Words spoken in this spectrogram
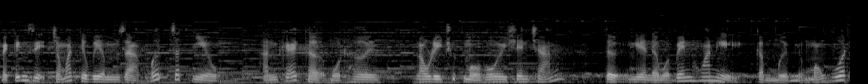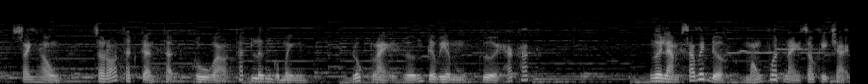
vẻ kinh dị trong mắt tiêu viêm giảm bớt rất nhiều. Hắn khẽ thở một hơi, lau đi chút mồ hôi trên trán, tự nhiên ở một bên hoan hỉ cầm 10 miếng móng vuốt xanh hồng, sau đó thật cẩn thận thu vào thắt lưng của mình, lúc lại hướng tiêu viêm cười hắc hắc. Người làm sao biết được móng vuốt này sau khi trải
